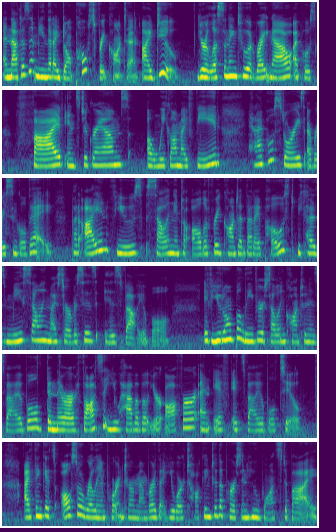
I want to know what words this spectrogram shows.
And that doesn't mean that I don't post free content. I do. You're listening to it right now. I post five Instagrams a week on my feed and I post stories every single day. But I infuse selling into all the free content that I post because me selling my services is valuable. If you don't believe your selling content is valuable, then there are thoughts that you have about your offer and if it's valuable too. I think it's also really important to remember that you are talking to the person who wants to buy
